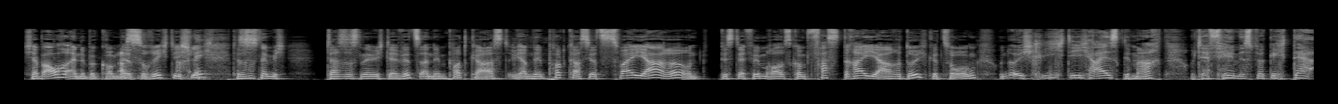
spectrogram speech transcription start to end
ich hab auch eine bekommen, der Ach ist so richtig ach, schlecht. Das ist nämlich das ist nämlich der Witz an dem Podcast. Wir haben den Podcast jetzt zwei Jahre und bis der Film rauskommt, fast drei Jahre durchgezogen und euch richtig heiß gemacht. Und der Film ist wirklich der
